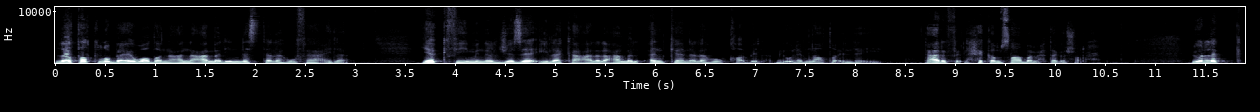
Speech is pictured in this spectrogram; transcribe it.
لا تطلب عوضا عن عمل لست له فاعلا. يكفي من الجزاء لك على العمل أن كان له قابلا. بيقول ابن عطاء الله إيه؟ تعرف الحكم صعبة محتاجة شرح. بيقول لك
